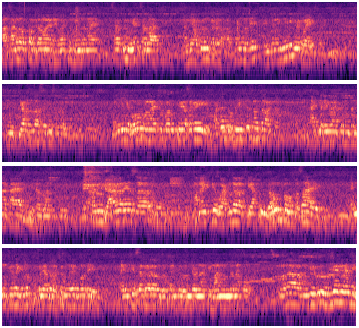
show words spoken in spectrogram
हा चांगला उपक्रम आहे रविवारचं बंधन आहे. सर तुम्ही येत चला. आम्ही अपलोड करत अपलोडमध्ये त्यांच्यामध्ये भेट व्हायचं. इतक्या बाजूला सगळी सुरू म्हणजे हो म्हणायचं पण ते असं काही वाटत नव्हतं इंटरेस्ट नव्हतं वाटत. काय ते रविवारचं बंधन काय असते तर असते. पण ज्यावेळेस मला इतकं वाटलं की आपण जाऊन पाहू कसं आहे. आणि मग तिथं गेलो पुण्याचं अशोक नगरमध्ये. आणि ते सगळं लोकांची वंदना किमान वंदना पाहू मला म्हणजे एवढी ऊर्जा मिळाली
